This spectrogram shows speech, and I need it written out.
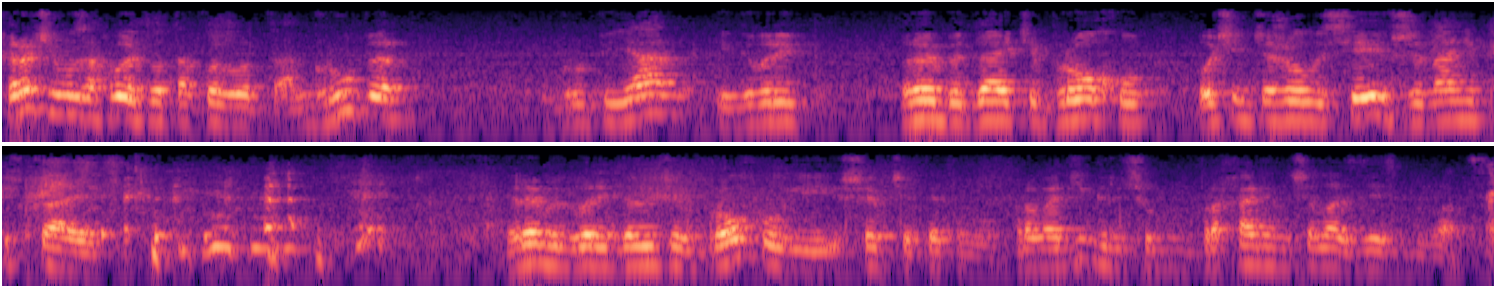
Короче, ему заходит вот такой вот Грубер, группиян, и говорит, Рэбе, дайте броху, очень тяжелый сейф, жена не пускает. Рэбе говорит, даю тебе броху и шепчет этому, проводи, говорит, чтобы броха не начала здесь сбиваться.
